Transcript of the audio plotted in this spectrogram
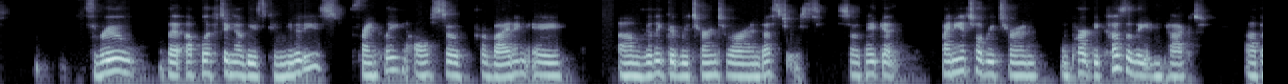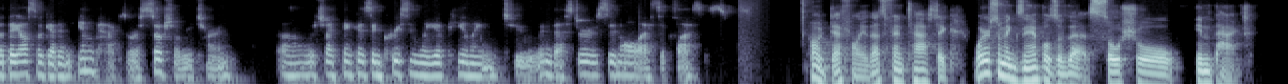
through the uplifting of these communities, frankly, also providing a um, really good return to our investors. So they get financial return in part because of the impact uh, but they also get an impact or a social return, uh, which I think is increasingly appealing to investors in all asset classes. Oh, definitely. That's fantastic. What are some examples of that social impact?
